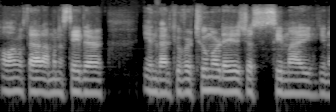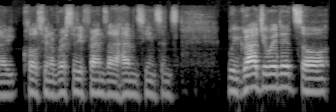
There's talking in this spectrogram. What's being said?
along with that, I'm gonna stay there in Vancouver two more days just to see my, you know, close university friends that I haven't seen since we graduated. So,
